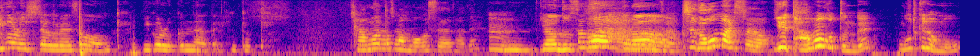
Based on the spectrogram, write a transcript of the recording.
이걸로 시작을 해서 오케이. 이걸로 끝내야 돼. 오케이 오케이. 장어덮밥 먹었어요, 다들? 응. 야너 와, 싹싹했더라. 맞아요. 진짜 너무 맛있어요. 얘 다 먹었던데? 어떻게 다 먹어?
